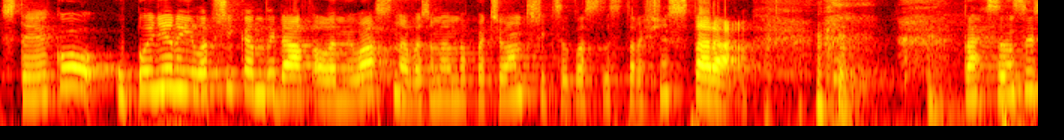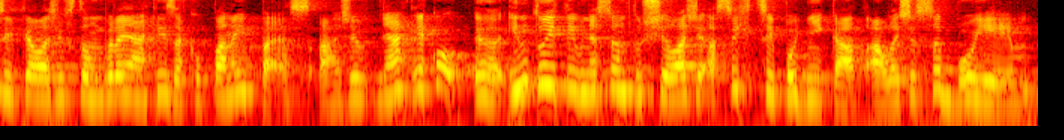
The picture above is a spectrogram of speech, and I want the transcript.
jste jako úplně nejlepší kandidát, ale my vás nevezmeme, protože vám 30 a jste strašně stará. tak jsem si říkala, že v tom bude nějaký zakopaný pes a že nějak jako uh, intuitivně jsem tušila, že asi chci podnikat, ale že se bojím,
